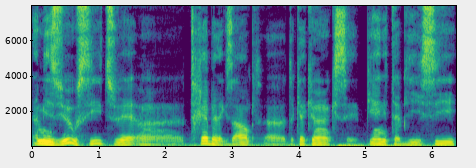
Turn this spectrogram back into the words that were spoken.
À mes yeux aussi, tu es un très bel exemple de quelqu'un qui s'est bien établi ici.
